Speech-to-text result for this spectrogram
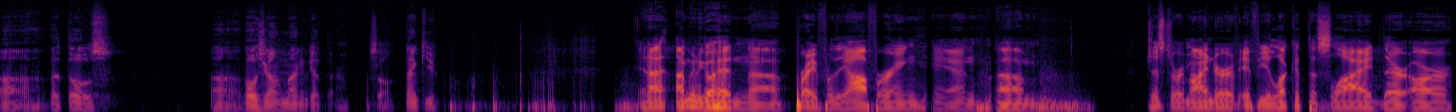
uh, that those, uh, those young men get there. So thank you. And I, I'm going to go ahead and uh, pray for the offering. And um, just a reminder if, if you look at the slide, there are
